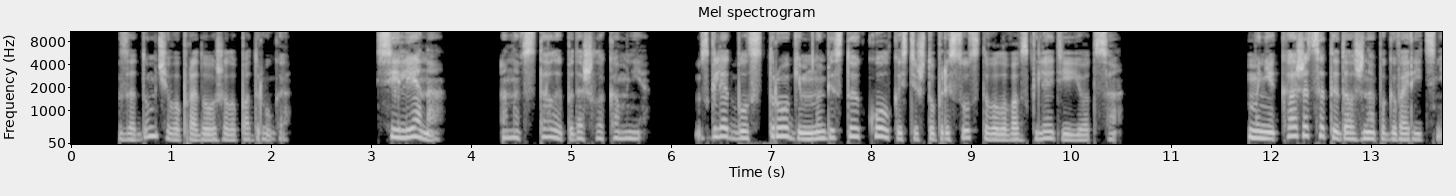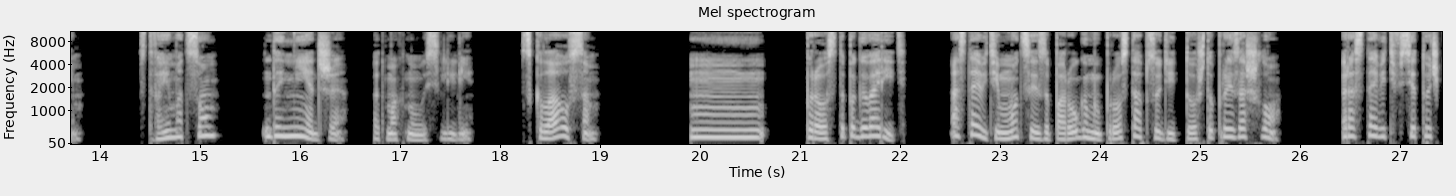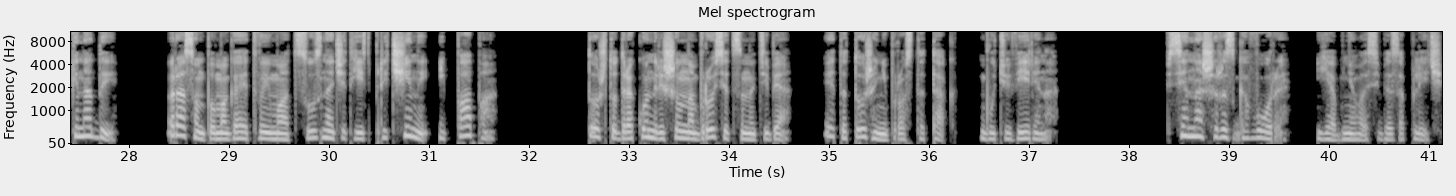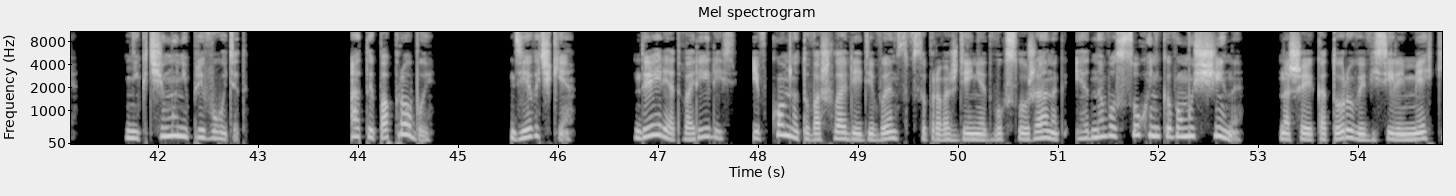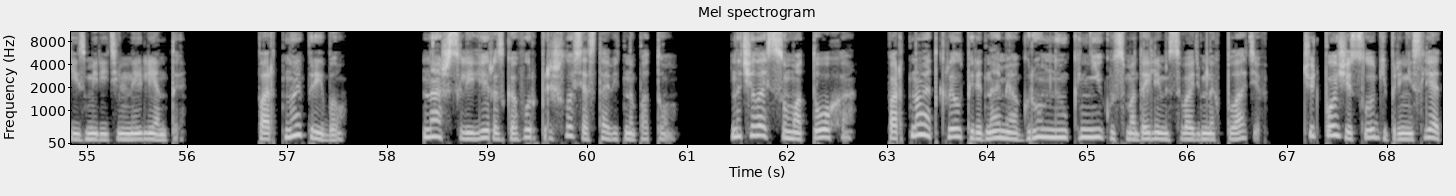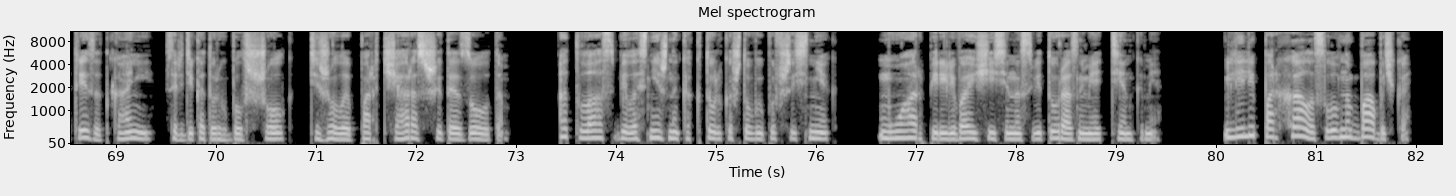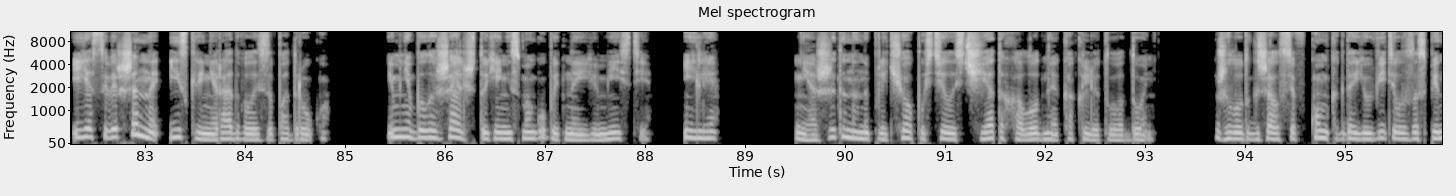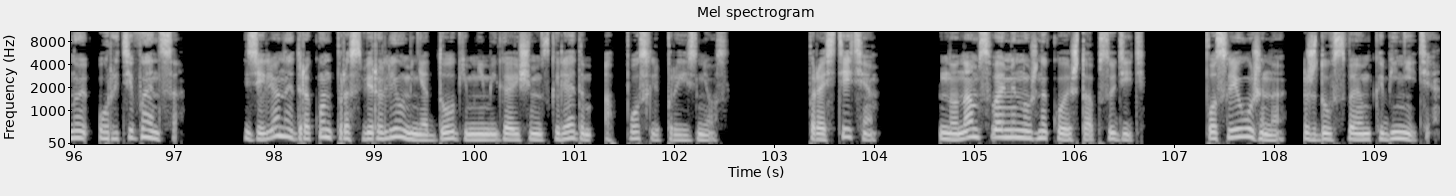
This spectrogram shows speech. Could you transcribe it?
Задумчиво продолжила подруга. Селена. Она встала и подошла ко мне. Взгляд был строгим, но без той колкости, что присутствовало во взгляде ее отца. «Мне кажется, ты должна поговорить с ним». «С твоим отцом?» «Да нет же», — отмахнулась Лили. «С Клаусом?» «Ммм, просто поговорить. Оставить эмоции за порогом и просто обсудить то, что произошло. Расставить все точки над «и». Раз он помогает твоему отцу, значит, есть причины, и папа... То, что дракон решил наброситься на тебя, это тоже не просто так, будь уверена. Все наши разговоры, я обняла себя за плечи, ни к чему не приводят. А ты попробуй. Девочки. Двери отворились, и в комнату вошла леди Венс в сопровождении двух служанок и одного сухонького мужчины, на шее которого висели мягкие измерительные ленты. Портной прибыл. Наш с Лили разговор пришлось оставить на потом. Началась суматоха, Портной открыл перед нами огромную книгу с моделями свадебных платьев. Чуть позже слуги принесли отрезы тканей, среди которых был шелк, тяжелая парча, расшитая золотом, атлас, белоснежный, как только что выпавший снег, муар, переливающийся на свету разными оттенками. Лили порхала, словно бабочка, и я совершенно искренне радовалась за подругу. И мне было жаль, что я не смогу быть на ее месте. Или Неожиданно на плечо опустилась чья-то холодная, как лед, ладонь. Желудок сжался в ком, когда я увидела за спиной Ороти Венса. Зеленый дракон просверлил меня долгим немигающим взглядом, а после произнес: «Простите, но нам с вами нужно кое-что обсудить. После ужина жду в своем кабинете».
